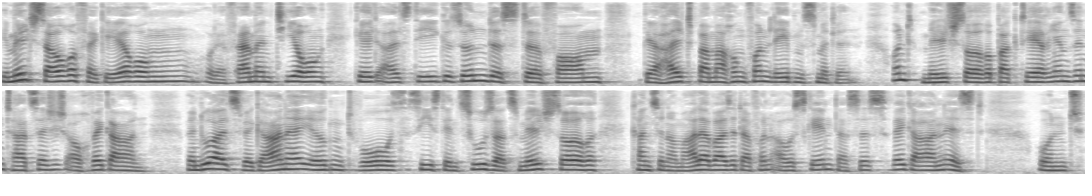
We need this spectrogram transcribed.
Die milchsaure Vergärung oder Fermentierung gilt als die gesündeste Form der Haltbarmachung von Lebensmitteln. Und Milchsäurebakterien sind tatsächlich auch vegan. Wenn du als Veganer irgendwo siehst den Zusatz Milchsäure, kannst du normalerweise davon ausgehen, dass es vegan ist. Und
